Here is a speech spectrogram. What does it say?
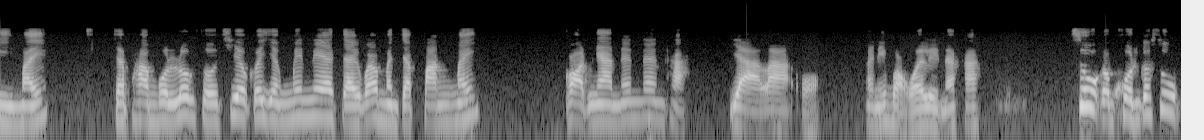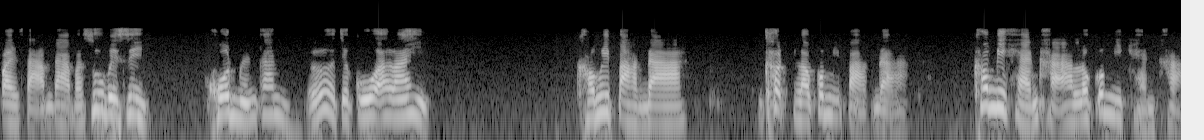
ดีไหม จะทำบนโลกโซเชียลก็ยังไม่แน่ใจว่ามันจะปังไหมกอดงานแน่น ๆ ค่ะ อย่าลาออก อันนี้บอกไว้เลยนะคะ สู้กับคนก็สู้ไปสามดาบมาสู้ไปสิคนเหมือนกัน เออ จะกลัวอะไร เขามีปากดาก็เราก็มีปากดาเขามีแขนขาเราก็มีแขนขา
